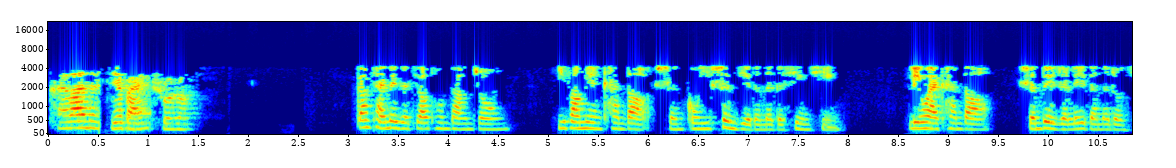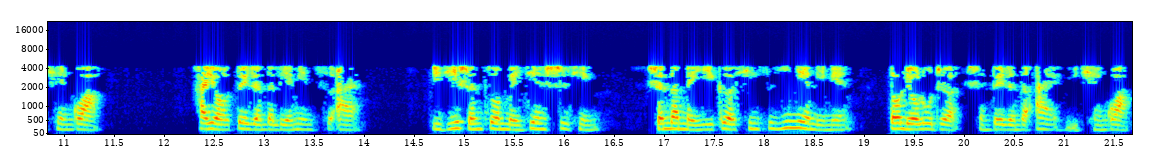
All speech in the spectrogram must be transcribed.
台湾的洁白说说，刚才那个交通当中，一方面看到神公义圣洁的那个性情，另外看到神对人类的那种牵挂，还有对人的怜悯慈爱，以及神做每件事情，神的每一个心思意念里面。都流露着神对人的爱与牵挂。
